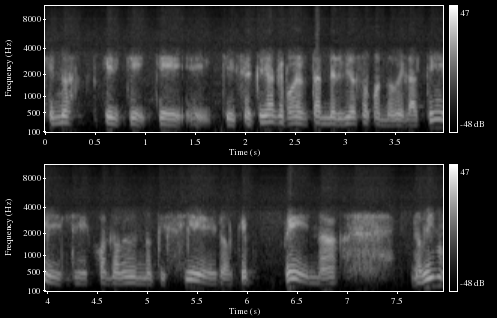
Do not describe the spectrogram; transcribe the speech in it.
que no que, que, que, eh, que se tenga que poner tan nervioso cuando ve la tele, cuando ve un noticiero, qué pena. Lo mismo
